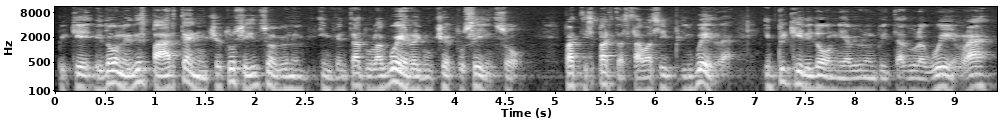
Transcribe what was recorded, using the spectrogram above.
perché le donne di Sparta in un certo senso avevano inventato la guerra in un certo senso. Infatti Sparta stava sempre in guerra. E perché le donne avevano inventato la guerra?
